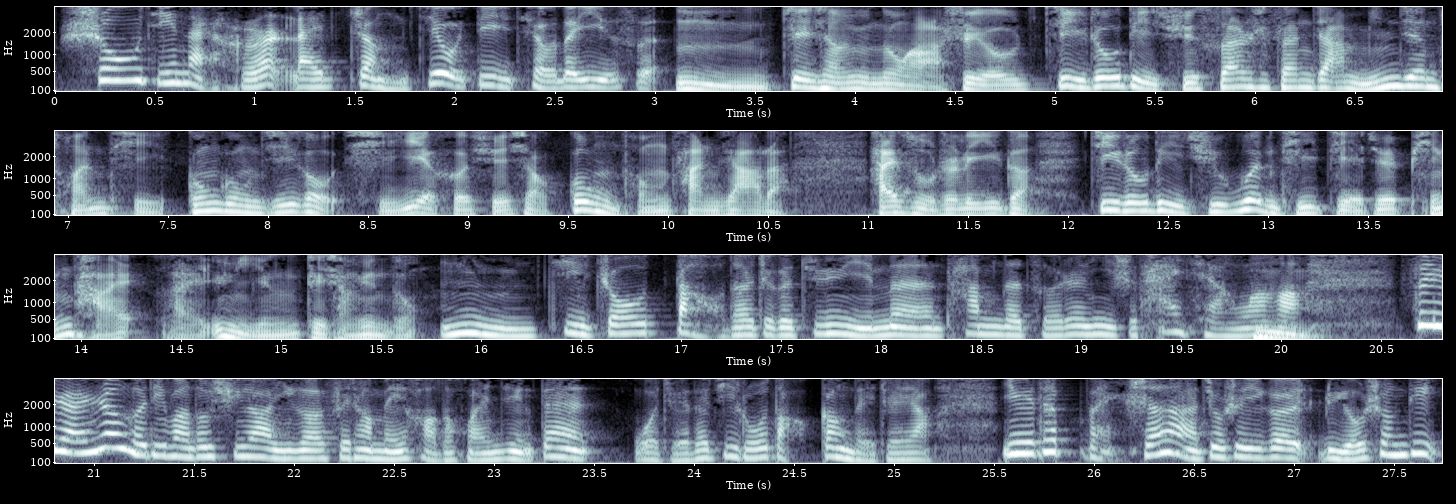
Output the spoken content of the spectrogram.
收集奶盒来拯救地球的意思。嗯，这项运动啊，是由济州地区三十三家民间团体、公共机构、企业和学校共同参加的，还组织了一个济州地区问题解决平台来运营这项运动。嗯，济州岛的这个居民们，他们的责任意识太强了哈。虽然任何地方都需要一个非常美好的环境，但我觉得济州岛更得这样，因为它本身啊就是一个旅游胜地，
